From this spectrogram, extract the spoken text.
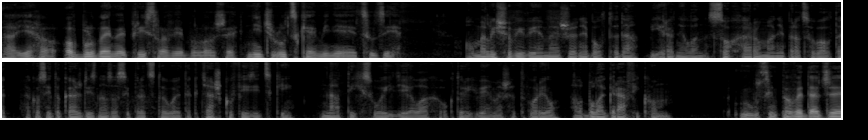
jeho obľúbené príslovie bolo, že nič ľudské mi nie je cudzie. O Melišovi vieme, že nebol teda výhradne len sochárom a nepracoval tak, ako si to každý z nás asi predstavuje, tak ťažko fyzicky na tých svojich dielach, o ktorých vieme, že tvoril, ale bol aj grafikom. Musím povedať, že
